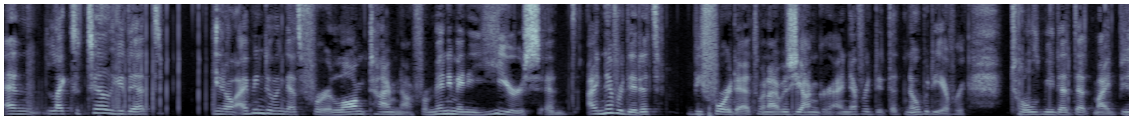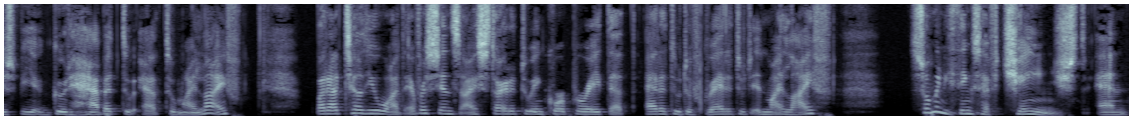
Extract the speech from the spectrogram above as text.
and like to tell you that, you know, I've been doing that for a long time now, for many, many years. And I never did it before that when I was younger. I never did that. Nobody ever told me that that might just be a good habit to add to my life. But I tell you what, ever since I started to incorporate that attitude of gratitude in my life, so many things have changed and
